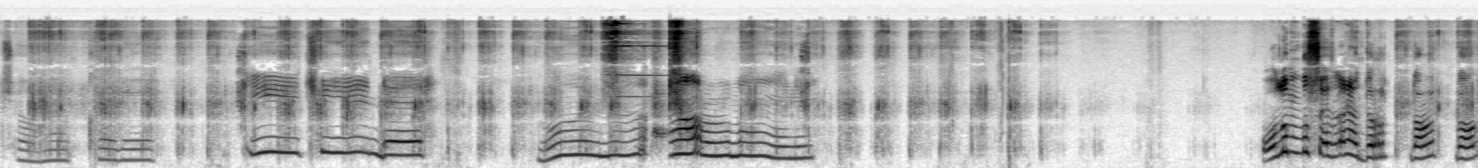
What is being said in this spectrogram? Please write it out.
Çanakkale içinde Oğlum bu sesler ne? Dır dır dır.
